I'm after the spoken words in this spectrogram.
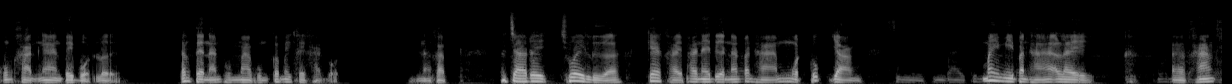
ผมขาดงานไปบทเลย ตั้งแต่นั้นผมมาผมก็ไม่เคยขาดบท นะครับ พระเจ้าได้ช่วยเหลือแก้ไขภายในเดือนนั้นปัญหาหมดทุกอย่าง ไม่มีปัญหาอะไรค้างค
